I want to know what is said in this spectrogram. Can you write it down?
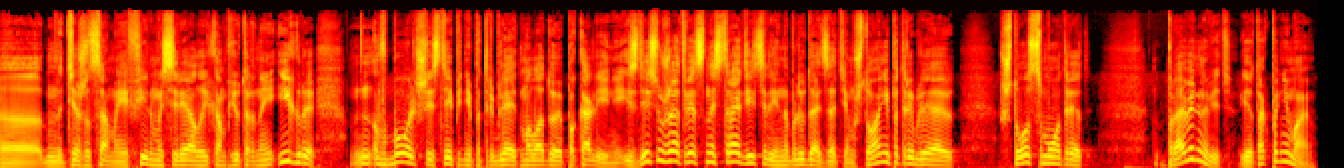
э, те же самые фильмы, сериалы и компьютерные игры в большей степени потребляет молодое поколение. И здесь уже ответственность родителей наблюдать за тем, что они потребляют, что смотрят. Правильно ведь? Я так понимаю.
